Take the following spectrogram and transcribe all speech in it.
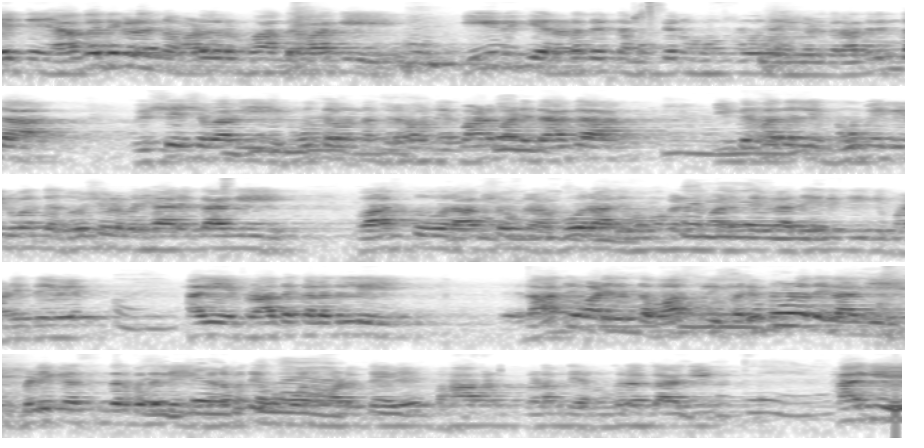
ಯಜ್ಞ ಯಾಗದಿಗಳನ್ನು ಮಾಡೋದ್ರ ಮುಖಾಂತರವಾಗಿ ಈ ರೀತಿಯ ಋಣದಿಂದ ಮುಕ್ತಿಯನ್ನು ಹೊಂದಬಹುದು ಎಂದು ಹೇಳ್ತಾರೆ. ಅದರಿಂದ ವಿಶೇಷವಾಗಿ ಭೂತವನ್ನ ಗ್ರಹ ನಿರ್ಮಾಣ ಮಾಡಿದಾಗ ಈ ಗ್ರಹದಲ್ಲಿ ಭೂಮಿಯಲ್ಲಿ ಇರುವಂತಹ ದೋಷಗಳ ಪರಿಹಾರಕ್ಕಾಗಿ ವಾಸ್ತು, ರಾಕ್ಷೋಗ್ರ, ಅಘೋರಾದಿ ಹೋಮಗಳನ್ನು ಮಾಡಿದ್ದೇವೆ. ಅದೇ ರೀತಿಯಾಗಿ ಮಾಡಿದ್ದೇವೆ. ಹಾಗೆ ಪ್ರಾತಃ ಕಾಲದಲ್ಲಿ ರಾತ್ರಿ ಮಾಡಿದಂತ ವಾಸ್ತು ಪರಿಪೂರ್ಣತೆಗಾಗಿ ಬೆಳಿಗ್ಗೆ ಸಂದರ್ಭದಲ್ಲಿ ಗಣಪತಿ ಹೋಮವನ್ನು ಮಾಡುತ್ತೇವೆ. ಮಹಾಗಣ ಗಣಪತಿ ಅನುಗ್ರಹಕ್ಕಾಗಿ. ಹಾಗೆ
